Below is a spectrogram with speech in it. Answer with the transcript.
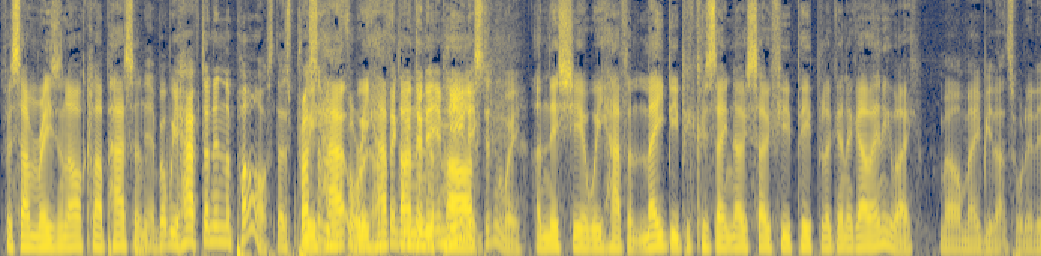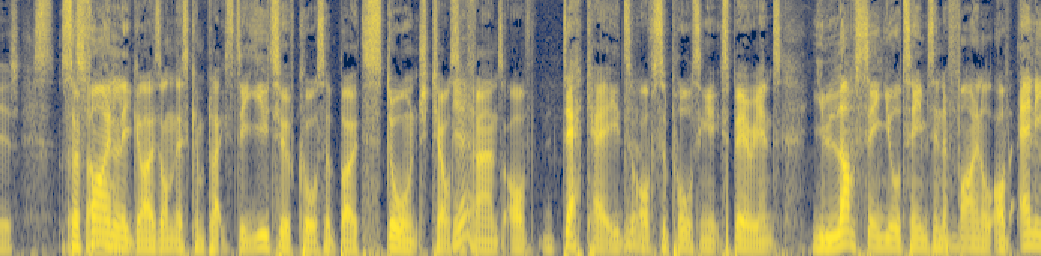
for some reason our club hasn't. Yeah, but we have done in the past. There's precedent ha- for we it. Have done we in it the in past. Munich, didn't we? And this year we haven't, maybe because they know so few people are going to go anyway. Well, maybe that's what it is. So somehow- finally, guys, on this complexity, you two, of course, are both staunch Chelsea Yeah. fans of decades Yeah. of supporting experience. You love seeing your teams in a mm. final of any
